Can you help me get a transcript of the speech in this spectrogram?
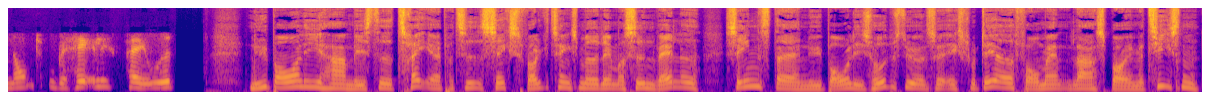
enormt ubehagelig periode. Nye Borgerlige har mistet tre af partiets seks folketingsmedlemmer siden valget. Senest da Nye Borgerliges hovedbestyrelse ekskluderede formand Lars Bøje Mathisen.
